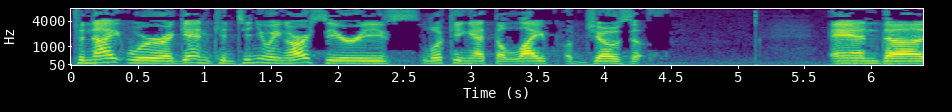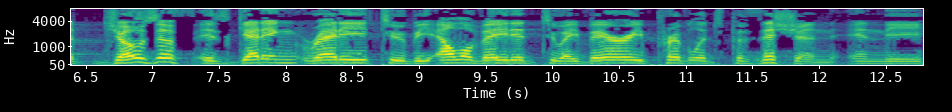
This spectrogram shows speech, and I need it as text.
Tonight, we're again continuing our series looking at the life of Joseph. And uh, Joseph is getting ready to be elevated to a very privileged position in the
